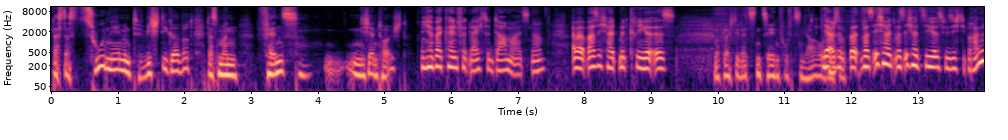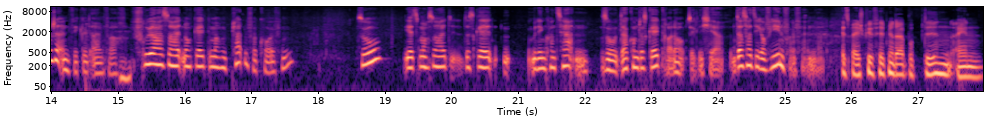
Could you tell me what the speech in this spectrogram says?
dass das zunehmend wichtiger wird, dass man Fans nicht enttäuscht? Ich habe ja keinen Vergleich zu damals, ne? Aber was ich halt mitkriege ist, Mal vielleicht die letzten 10, 15 Jahre oder ja, also so. wa- was ich halt, was ich halt sehe, ist, wie sich die Branche entwickelt einfach. Früher hast du halt noch Geld gemacht mit Plattenverkäufen. So, jetzt machst du halt das Geld mit den Konzerten. So, da kommt das Geld gerade hauptsächlich her. Das hat sich auf jeden Fall verändert. Als Beispiel fällt mir da Bob Dylan ein,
